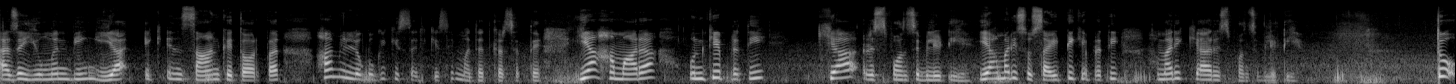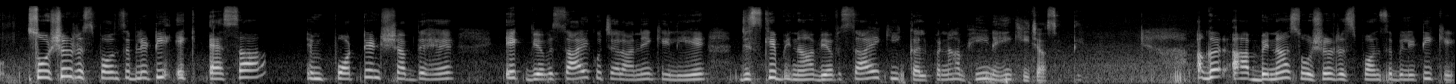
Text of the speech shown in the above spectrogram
एज ए ह्यूमन बींग या एक इंसान के तौर पर हम इन लोगों की किस तरीके से मदद कर सकते हैं? या हमारा उनके प्रति क्या रिस्पॉन्सिबिलिटी है? या हमारी सोसाइटी के प्रति हमारी क्या रिस्पॉन्सिबिलिटी है? तो सोशल रिस्पॉन्सिबिलिटी एक ऐसा इंपॉर्टेंट शब्द है एक व्यवसाय को चलाने के लिए जिसके बिना व्यवसाय की कल्पना भी नहीं की जा सकती। अगर आप बिना सोशल रिस्पॉन्सिबिलिटी के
